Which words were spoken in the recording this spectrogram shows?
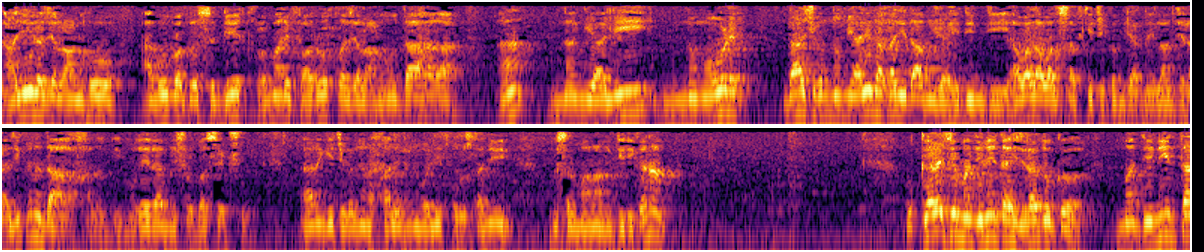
علی رضی الله عنه ابو بکر صدیق عمر فاروق رضی الله عنه دا هغه ها ننګیالی نوموړ دا چې کوم نومیالي دغه دي دا مجاهدین دي اول اول صف کې چې کوم جنرالان چې راځي کنه دا خلک دي مغیره بن شعبه سیب شو هرنګي چې کوم خالد بن ولید خرستاني مسلمانانو کې دي کنه وکړه چې مدینه ته هجرت وکړه مدینه ته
